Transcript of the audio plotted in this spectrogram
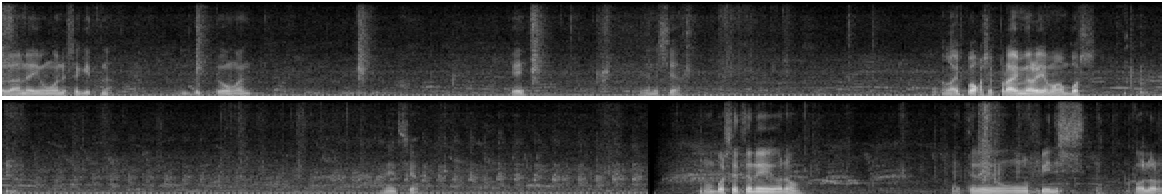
wala na yung ano sa gitna. Dugtungan. Okay. Yan na siya. Okay po kasi primary yung mga boss. Yan siya. Mga boss, ito na yung ano. Ito na yung finish color.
